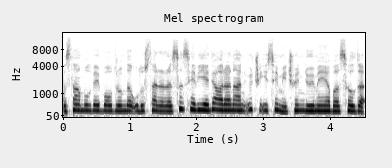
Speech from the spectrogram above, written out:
İstanbul ve Bodrum'da uluslararası seviyede aranan 3 isim için düğmeye basıldı.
